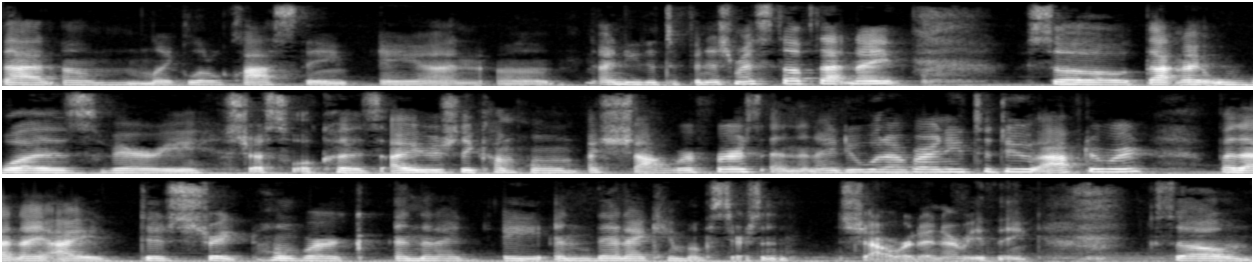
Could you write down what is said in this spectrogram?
that um like little class thing and um, I needed to finish my stuff that night. So that night was very stressful because I usually come home I shower first and then I do whatever I need to do afterward. But that night I did straight homework and then I ate and then I came upstairs and showered and everything. So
